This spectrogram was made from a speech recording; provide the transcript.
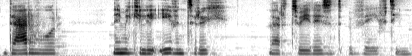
Daarvoor neem ik jullie even terug naar 2015.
